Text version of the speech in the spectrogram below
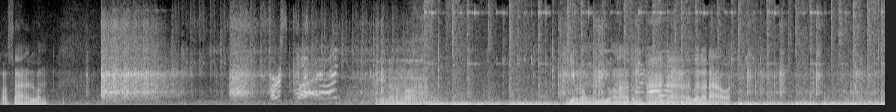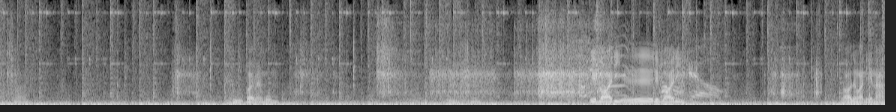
กอซ่านะทุกคน First blood. ประเด็นเราต้องรอนะเกีมลงมันอยู่ข้างล่างแล้วตัวหนึงอ้าฮะแล้วเพื่อนเราดาวอะอ่าถูปล่อยแมงมุมอืมอืมเรียบร้อยดิเออเรียบร้อยดิ Double kill. รอจังหวะนี้นาน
